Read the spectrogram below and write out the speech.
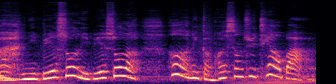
啊，你别说，你别说了，啊，你赶快上去跳吧。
